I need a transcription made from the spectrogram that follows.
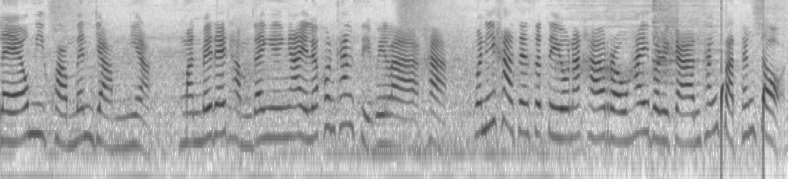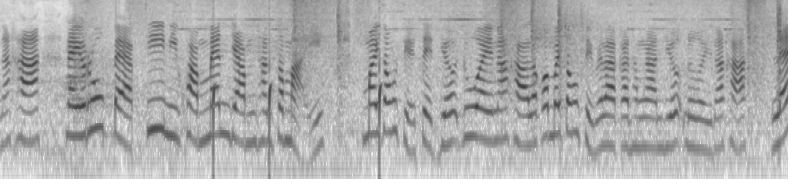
แล้วมีความแม่นยำเนี่ยมันไม่ได้ทำได้ง่าย ๆ และค่อนข้างเสียเวลาค่ะ วันนี้ค่ะเซนสติลนะคะ เราให้บริการทั้งตัดทั้งเจาะนะคะ ในรูปแบบที่มีความแม่นยำทันสมัย ไม่ต้องเสียเศษเยอะด้วยนะคะ แล้วก็ไม่ต้องเสียเวลาการทำงานเยอะเลยนะคะ และ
